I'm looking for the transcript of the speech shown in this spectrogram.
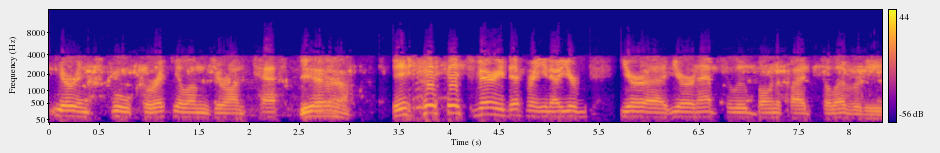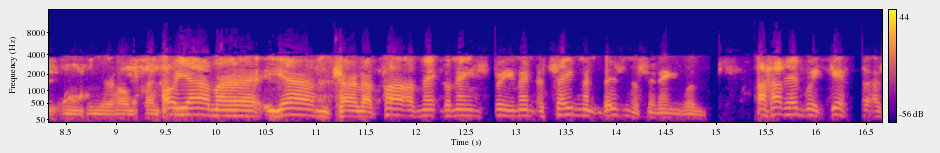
you're in school curriculums, you're on tests. Yeah. it's very different. You know, you're you're uh, you're an absolute bona fide celebrity in, in your home country. Oh yeah, I'm uh, yeah, I'm kind of part of the mainstream entertainment business in England. I had every gift that a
